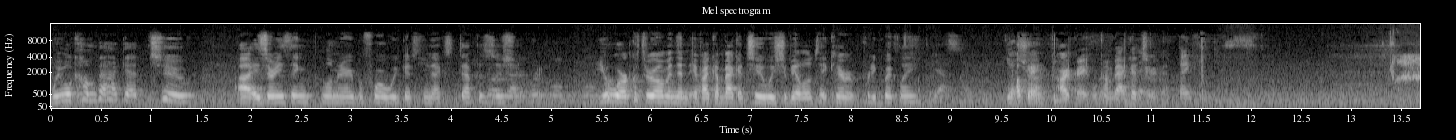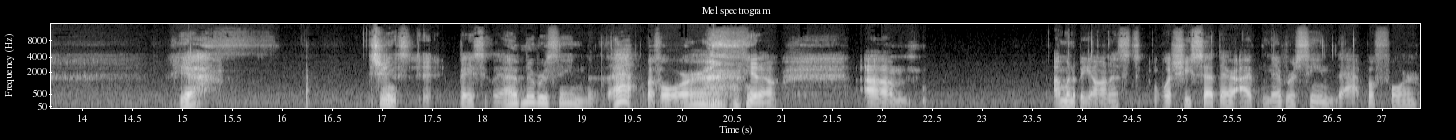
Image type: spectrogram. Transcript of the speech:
we will come back at two. Uh, Is there anything preliminary before we get to the next deposition? You'll work through them, and then if I come back at two, we should be able to take care of it pretty quickly? Yes. Yes. Okay, all right, great, we'll come back at two then, thank you. yeah. She didn't. Basically, I've never seen that before. you know. Um, I'm gonna be honest. What she said there, I've never seen that before,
